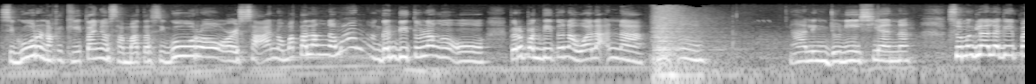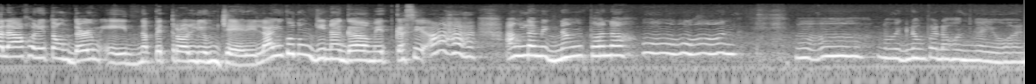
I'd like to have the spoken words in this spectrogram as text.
Siguro nakikita nyo sa mata siguro or sa ano, mata lang naman. Hanggang dito lang, oo. Pero pag dito na, wala na. Mm-mm. Aling Junisian na. So, maglalagay pala ako nitong Derm Aid na petroleum jelly. Lagi ko itong ginagamit kasi, ah, ang lamig ng panahon. Lamig ng panahon ngayon.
